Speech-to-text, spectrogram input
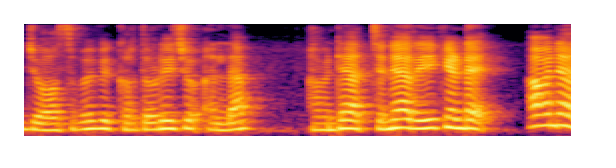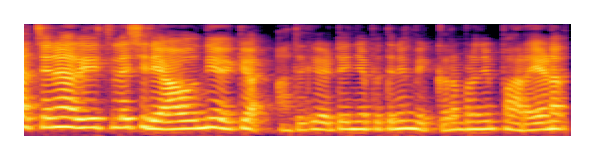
ജോസഫ് വിക്രത്തോട് ചോദിച്ചു അല്ല അവന്റെ അച്ഛനെ അറിയിക്കണ്ടേ? അവന്റെ അച്ഛനെ അറിയിച്ചില്ല ശരിയാവുമെന്ന് ചോദിക്കുക. അത് കേട്ട് കഴിഞ്ഞപ്പോഴത്തേനും വിക്രം പറഞ്ഞ് പറയണം.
